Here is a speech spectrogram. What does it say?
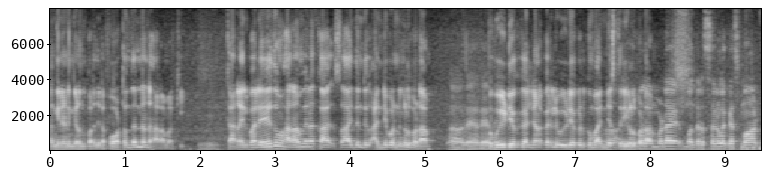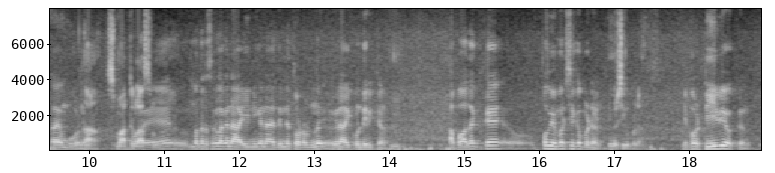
അങ്ങനെയാണ് ഇങ്ങനെയൊന്നും പറഞ്ഞില്ല. ഫോട്ടം തന്നെയാണ് ഹറാമാക്കി. കാരണം അതിൽ പലതും ഹറാം വരാൻ സാധ്യത സാധ്യതയുണ്ട്. അന്യ പെണ്ണുങ്ങൾ പെടാം. ഇപ്പൊ വീഡിയോ ഒക്കെ കല്യാണ പേരിൽ വീഡിയോ ഒക്കെ എടുക്കുമ്പോൾ അന്യ സ്ത്രീകൾ പെടാം. നമ്മുടെ മദ്രസകളൊക്കെ സ്മാർട്ട് ആകാൻ പോകുന്നു സ്മാർട്ട് ക്ലാസ് മദ്രസകളൊക്കെ ആയി ഇങ്ങനെ അതിന്റെ തുടർന്ന് ഇങ്ങനെ ആയിക്കൊണ്ടിരിക്കുകയാണ് അപ്പോൾ അതൊക്കെ ഇപ്പോൾ വിമർശിക്കപ്പെടുകയാണ്. വിമർശിക്കപ്പെടുക ഇപ്പോൾ ടി വി ഒക്കെ ഉണ്ട്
